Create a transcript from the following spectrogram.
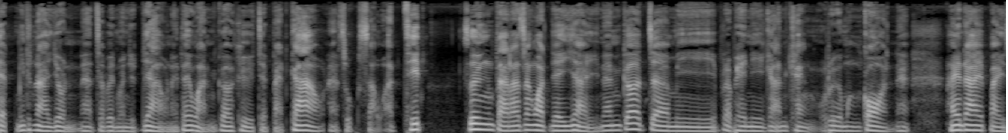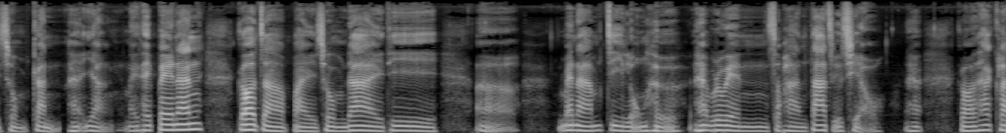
7 มิถุนายนนะจะเป็นวันหยุดยาวในไต้หวันก็คือ 789นะศุกร์เสาร์อาทิตย์ ซึ่งแต่ละจังหวัดใหญ่ ๆ นั้นก็จะมีประเพณีการแข่งเรือมังกรนะให้ได้ไปชมกันนะอย่างในไทเปนั้น ก็จะไปชมได้ที่แม่น้ำจีหลงเหอนะฮะบริเวณสะพานต้าจือเฉียวนะฮะก็ถ้าใคร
